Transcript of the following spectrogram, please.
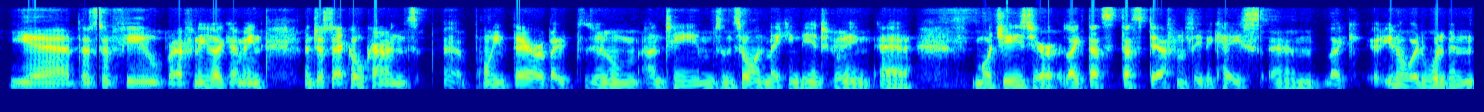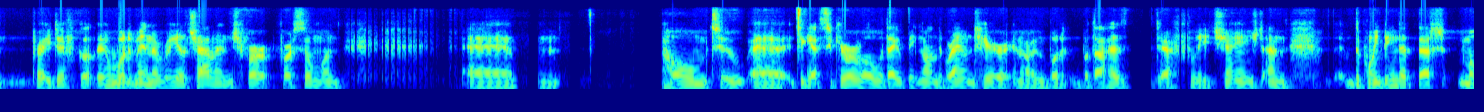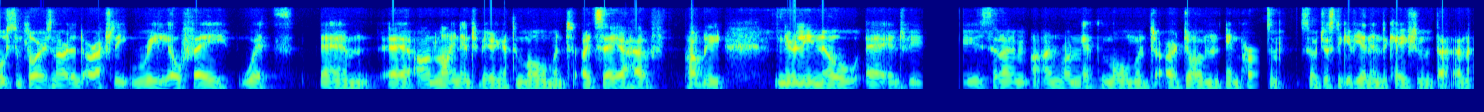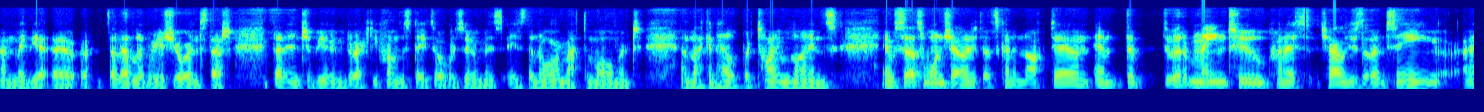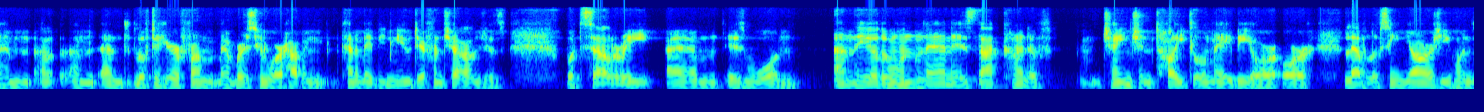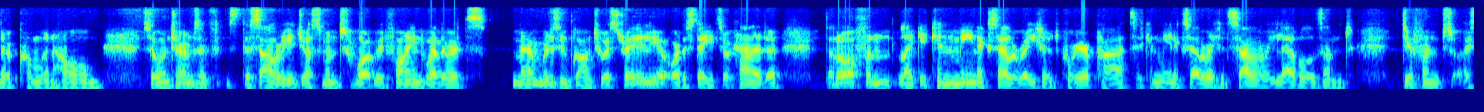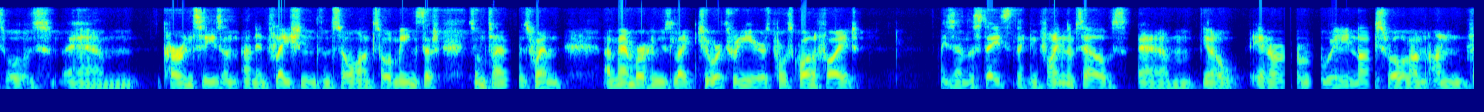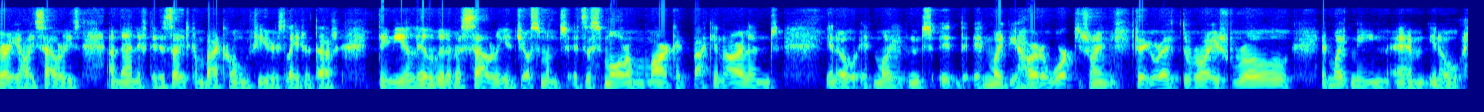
Yeah, there's a few definitely. Like, I mean, and just echo Karin's uh, point there about Zoom and Teams and so on, making the interviewing uh, much easier. Like, that's that's definitely the case. Um, like, you know, it would have been very difficult. It would have been a real challenge for for someone. Um, home to uh, to get secure role without being on the ground here in Ireland, but but that has definitely changed. And the point being that that most employers in Ireland are actually really au fait with um, uh, online interviewing at the moment. I'd say I have probably nearly no uh, interview that I'm I'm running at the moment are done in person. So just to give you an indication that and, and maybe a, a, a, level of reassurance that that interviewing directly from the States over Zoom is, is the norm at the moment and that can help with timelines. And um, so that's one challenge that's kind of knocked down. And the the main two kind of challenges that I'm seeing, um, and and love to hear from members who are having kind of maybe new different challenges, but salary um, is one and the other one then is that kind of change in title maybe or or level of seniority when they're coming home. So in terms of the salary adjustment what we find whether it's members who've gone to Australia or the States or Canada that often like it can mean accelerated career paths it can mean accelerated salary levels and different I suppose um, currencies and, and inflations and so on. So it means that sometimes when a member who's like two or three years post qualified is in the states they can find themselves um, you know in a really nice role on, on very high salaries. And then if they decide to come back home a few years later that they need a little bit of a salary adjustment. It's a smaller market back in Ireland. You know it mightn't it, it might be harder work to try and figure out the right role. It might mean um, you know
